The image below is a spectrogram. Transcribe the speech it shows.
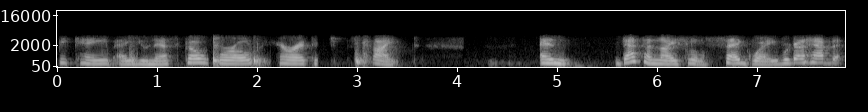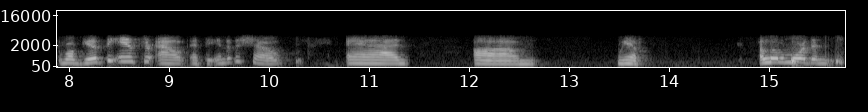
became a UNESCO World Heritage Site. And that's a nice little segue. We're going to have that. We'll give the answer out at the end of the show, and um, we have a little more than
